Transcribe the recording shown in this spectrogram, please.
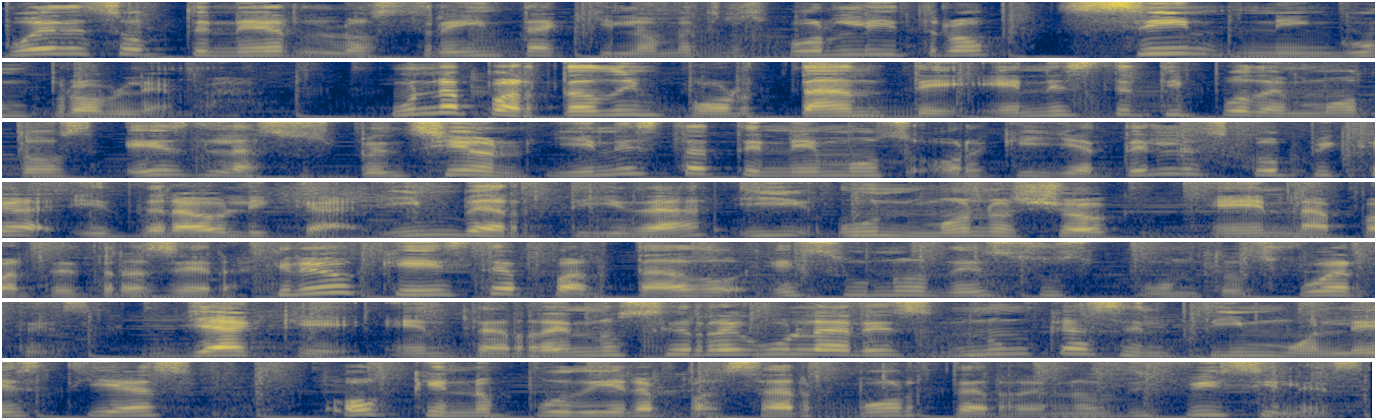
puedes obtener los 30 km por litro sin ningún problema. Un apartado importante en este tipo de motos es la suspensión y en esta tenemos horquilla telescópica hidráulica invertida y un monoshock en la parte trasera. Creo que este apartado es uno de sus puntos fuertes, ya que en terrenos irregulares nunca sentí molestias o que no pudiera pasar por terrenos difíciles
